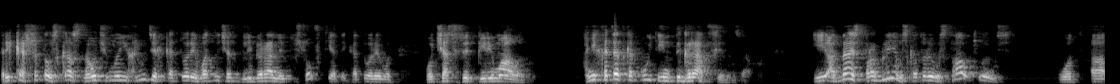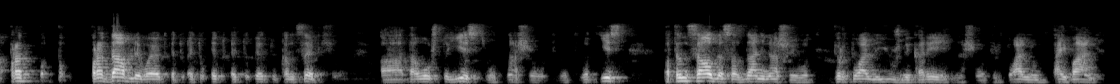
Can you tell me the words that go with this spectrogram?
рикошетом сказано на очень многих людях, которые, в отличие от либеральной тусовки этой, которые вот, вот сейчас все перемалывают, они хотят какой-то интеграции на Запад. И одна из проблем, с которой мы сталкиваемся, вот, а, про, продавливают эту, эту, эту, эту, эту концепцию а, того, что есть вот наши вот, вот, вот есть потенциал для создания нашей вот виртуальной Южной Кореи, нашего виртуального Тайваня,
